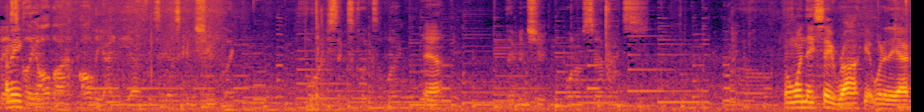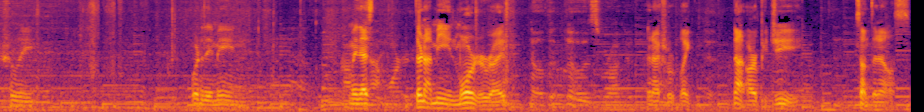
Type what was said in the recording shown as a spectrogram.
Basically, all the all the IDF, these guys can shoot like four to six clicks away. Yeah. They've been shooting 107s. Well, when they say rocket, what do they actually? What do they mean? I mean, that's not mortar. they're not mean mortar, right? No, the, no, it's rocket. An actual like not RPG, something else.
